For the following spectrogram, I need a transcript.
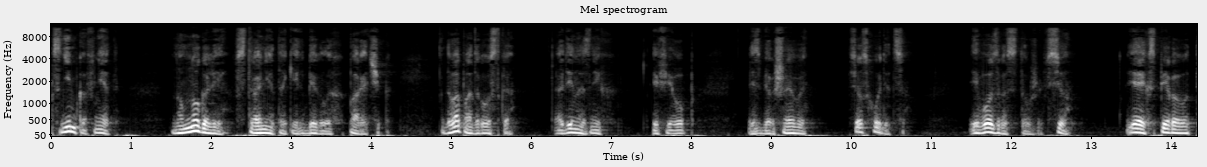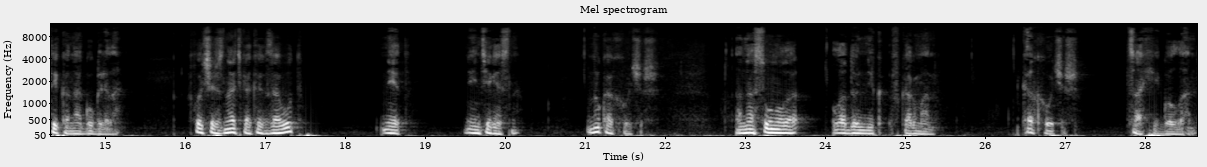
Снимков нет. Но много ли в стране таких беглых парочек? Два подростка. Один из них эфиоп из Бершевы. Все сходится. И возраст тоже. Все. Я их с первого тыка нагуглила. Хочешь знать, как их зовут? Нет. Неинтересно. Ну, как хочешь. Она сунула ладонник в карман. Как хочешь. Цахи Гулан.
